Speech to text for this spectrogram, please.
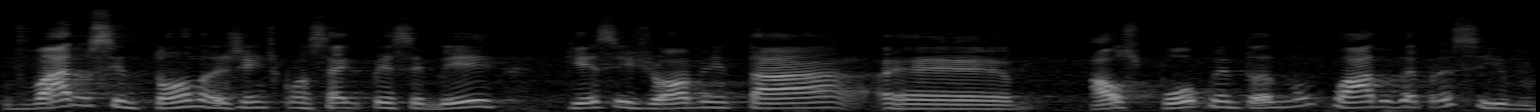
Vários sintomas a gente consegue perceber que esse jovem está, é, aos poucos, entrando num quadro depressivo.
